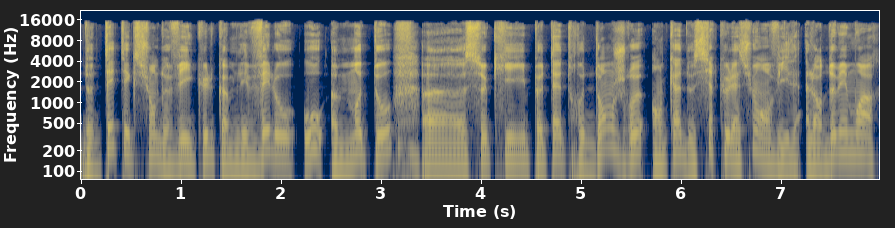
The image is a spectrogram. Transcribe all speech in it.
de détection de véhicules comme les vélos ou motos, euh, ce qui peut être dangereux en cas de circulation en ville. Alors de mémoire,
